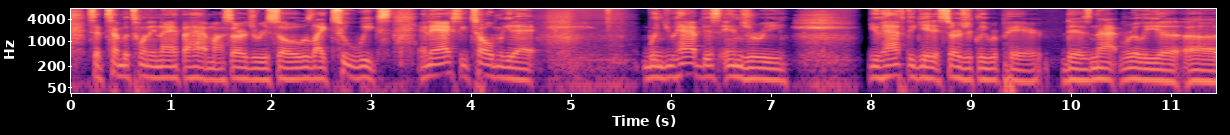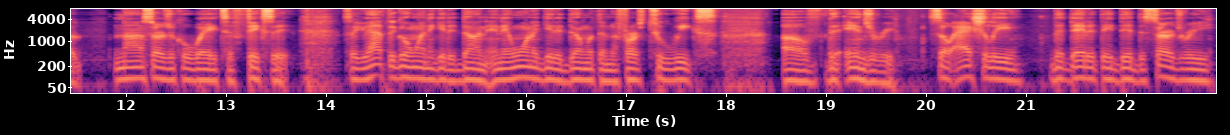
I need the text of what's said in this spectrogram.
September 29th, I had my surgery. So it was like two weeks. And they actually told me that when you have this injury, you have to get it surgically repaired. There's not really a, a non surgical way to fix it. So you have to go in and get it done. And they want to get it done within the first two weeks of the injury. So actually, the day that they did the surgery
